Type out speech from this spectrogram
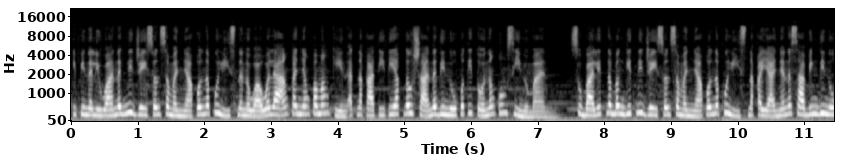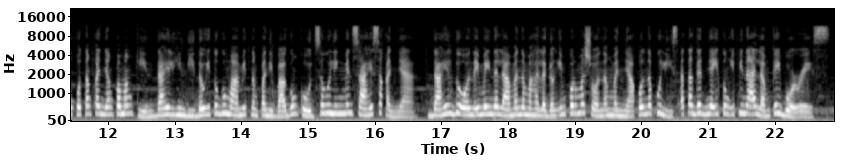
Ipinaliwanag ni Jason sa manyakol na pulis na nawawala ang kanyang pamangkin at nakatitiyak daw siya na dinukot ito ng kung sino man. Subalit nabanggit ni Jason sa manyakol na pulis na kaya niya nasabing dinukot ang kanyang pamangkin dahil hindi daw ito gumamit ng panibagong code sa huling mensahe sa kanya. Dahil doon ay may nalaman na mahalagang impormasyon ang manyakol na pulis at agad niya itong ipinaalam kay Boris.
